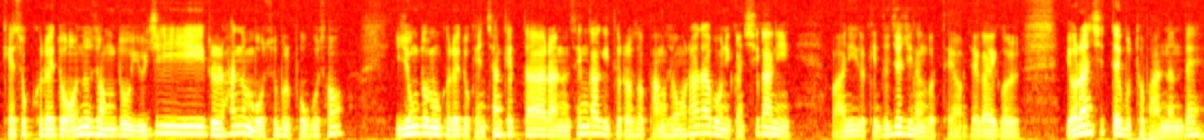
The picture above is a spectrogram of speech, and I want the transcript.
계속 그래도 어느 정도 유지를 하는 모습을 보고서 이 정도면 그래도 괜찮겠다라는 생각이 들어서 방송을 하다 보니까 시간이 많이 이렇게 늦어지는 것 같아요. 제가 이걸 11시 때부터 봤는데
